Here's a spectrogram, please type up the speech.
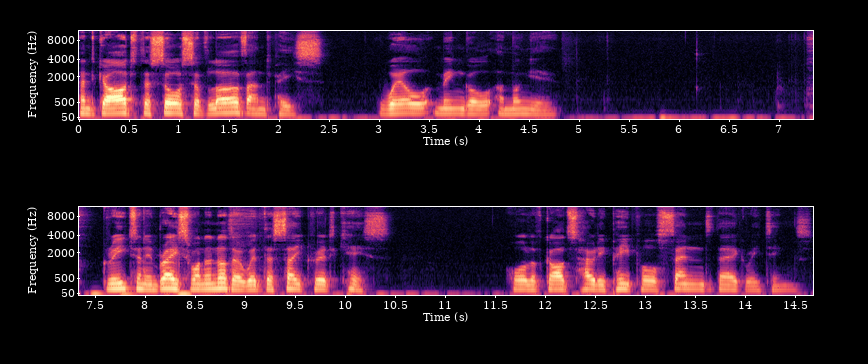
and God, the source of love and peace, will mingle among you. Greet and embrace one another with the sacred kiss. All of God's holy people send their greetings.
